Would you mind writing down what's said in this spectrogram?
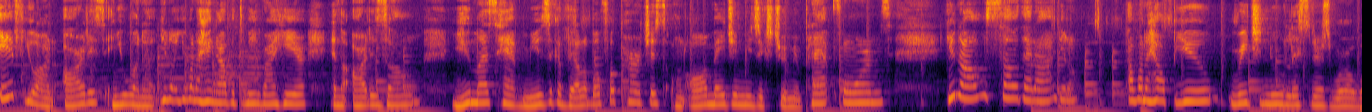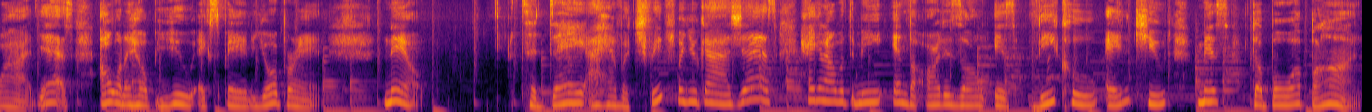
if you are an artist and you want to, you know, you want to hang out with me right here in the artist zone, you must have music available for purchase on all major music streaming platforms, you know, so that I, you know, I want to help you reach new listeners worldwide. Yes, I want to help you expand your brand. Now, Today, I have a treat for you guys. Yes, hanging out with me in the artist zone is the cool and cute Miss Deborah Bond.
